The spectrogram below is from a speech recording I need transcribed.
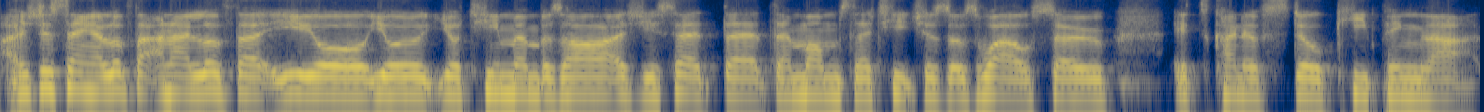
I was just saying, I love that, and I love that your your your team members are, as you said, they're their moms, they're teachers as well. So it's kind of still keeping that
